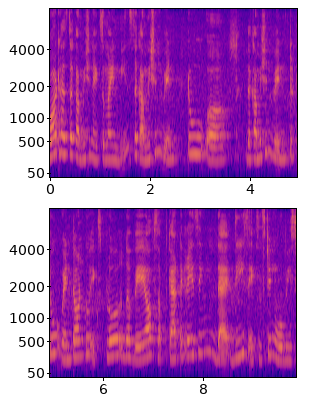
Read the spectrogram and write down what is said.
What has the commission examined means the commission went to uh, the commission went to went on to explore the way of subcategorizing the, these existing OBC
